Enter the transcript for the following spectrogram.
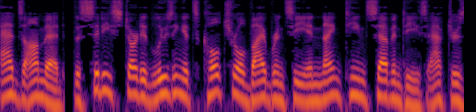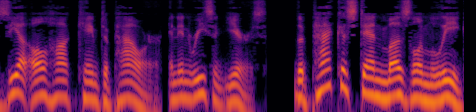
adds Ahmed, the city started losing its cultural vibrancy in 1970s after Zia-ul-Haq came to power, and in recent years, the Pakistan Muslim League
